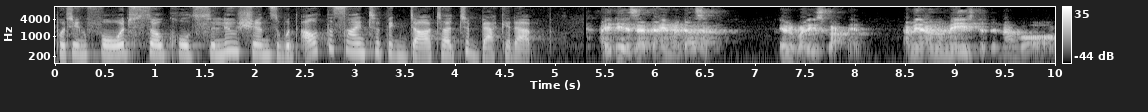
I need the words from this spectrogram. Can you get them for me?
putting forward so called solutions without the scientific data to back it up. Ideas are dime a dozen. Everybody's got them. I mean, I'm amazed at the number of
